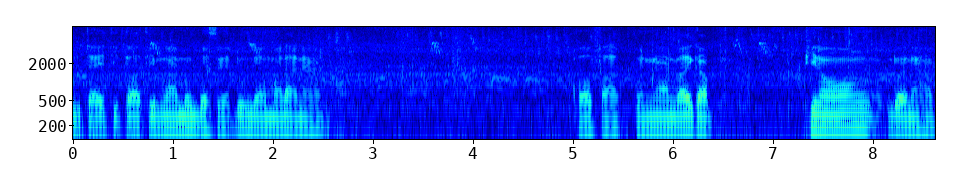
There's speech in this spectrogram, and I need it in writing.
นใจติดต่อทีมงานบุญประเสริฐรุ่งเรืองมาได้นะครับ ขอฝากผลงานไว้กับพี่น้องด้วยนะครับ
